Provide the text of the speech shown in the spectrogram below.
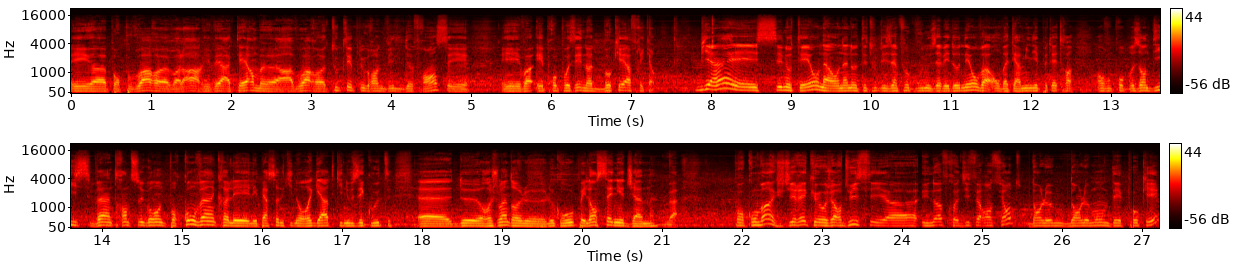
Et euh, pour pouvoir euh, voilà, arriver à terme euh, à avoir toutes les plus grandes villes de France et, et, vo- et proposer notre bokeh africain. Bien, et c'est noté. On a, on a noté toutes les infos que vous nous avez données. On va, on va terminer peut-être en vous proposant 10, 20, 30 secondes pour convaincre les, les personnes qui nous regardent, qui nous écoutent, euh, de rejoindre le, le groupe et l'enseigne Jam. Bah, pour convaincre, je dirais qu'aujourd'hui, c'est euh, une offre différenciante dans le, dans le monde des pokés.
